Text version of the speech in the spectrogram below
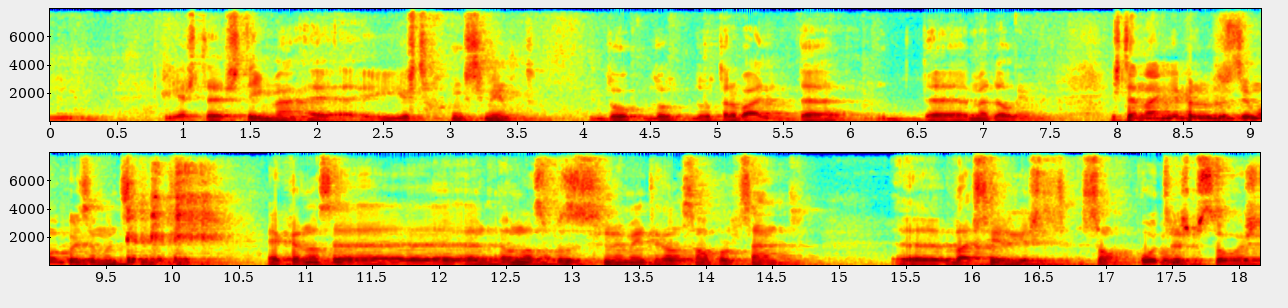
e, e esta estima uh, e este reconhecimento do, do, do trabalho da, da Madalena. Isto também é para vos dizer uma coisa muito simples, é que a nossa, a, o nosso posicionamento em relação ao Porto Santo uh, vai ser este, são outras pessoas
